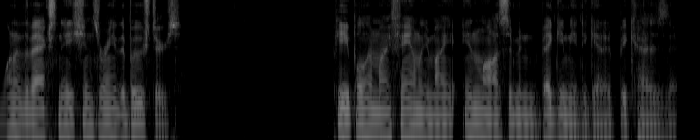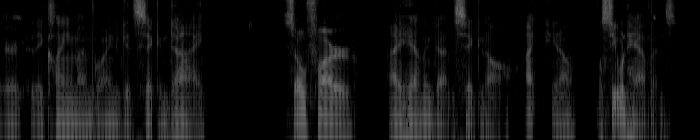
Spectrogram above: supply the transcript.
one of the vaccinations or any of the boosters. People in my family, my in-laws, have been begging me to get it because they they claim I'm going to get sick and die. So far, I haven't gotten sick at all. I, you know, we'll see what happens.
